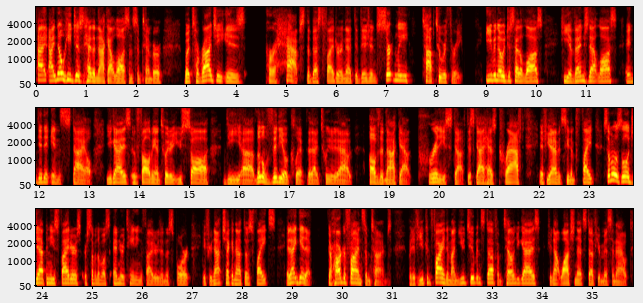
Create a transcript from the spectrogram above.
I, I know he just had a knockout loss in September, but Teraji is perhaps the best fighter in that division, certainly top two or three. Even though he just had a loss, he avenged that loss and did it in style. You guys who follow me on Twitter, you saw the uh, little video clip that I tweeted out of the knockout. Pretty stuff. This guy has craft. If you haven't seen him fight, some of those little Japanese fighters are some of the most entertaining fighters in the sport. If you're not checking out those fights, and I get it, they're hard to find sometimes. But if you can find them on YouTube and stuff, I'm telling you guys, if you're not watching that stuff, you're missing out.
